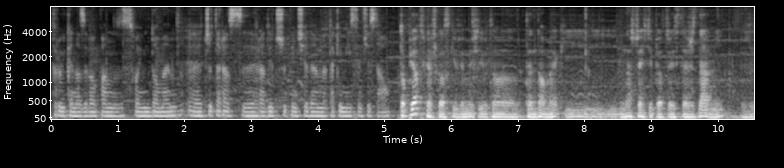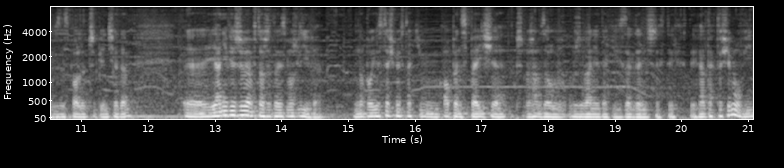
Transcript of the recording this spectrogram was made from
trójkę nazywał Pan swoim domem, e, czy teraz Radio 357 takim miejscem się stało? To Piotr Kaczkowski wymyślił to, ten domek i, i na szczęście Piotr jest też z nami w, zespole 357. Ja nie wierzyłem w to, że to jest możliwe. No bo jesteśmy w takim open space'ie, przepraszam za używanie takich zagranicznych tych, tych, ale tak to się mówi.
